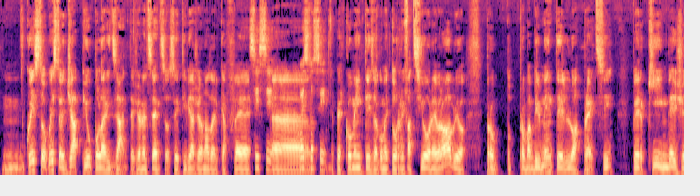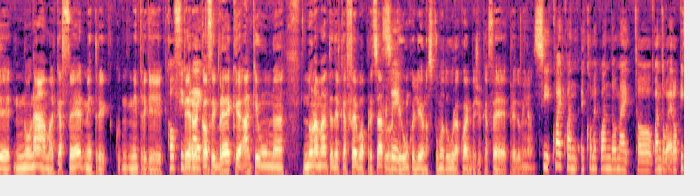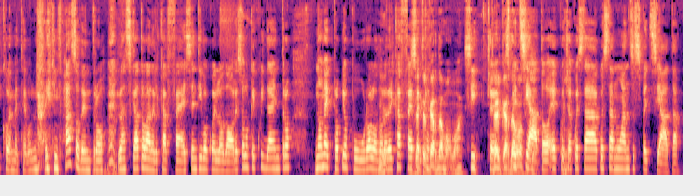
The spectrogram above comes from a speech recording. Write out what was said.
mm, questo, questo, è già più polarizzante, cioè nel senso se ti piace la nota del caffè, sì, sì. Eh, questo sì. per come è intesa come torrefazione proprio, pro- probabilmente lo apprezzi per chi invece non ama il caffè, mentre, mentre che coffee per break. coffee break anche un non amante del caffè può apprezzarlo sì. perché comunque lì è una sfumatura, qua invece il caffè è predominante. Sì, qua è, quando, è come quando metto, quando ero piccola e mettevo il, naso dentro mm. la scatola del caffè e sentivo quell'odore, solo che qui dentro non è proprio puro l'odore mm. del caffè. Si perché... il cardamomo, eh? Sì, cioè, cioè il cardamomo speziato, sì. ecco, c'è mm. questa, questa nuance speziata.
